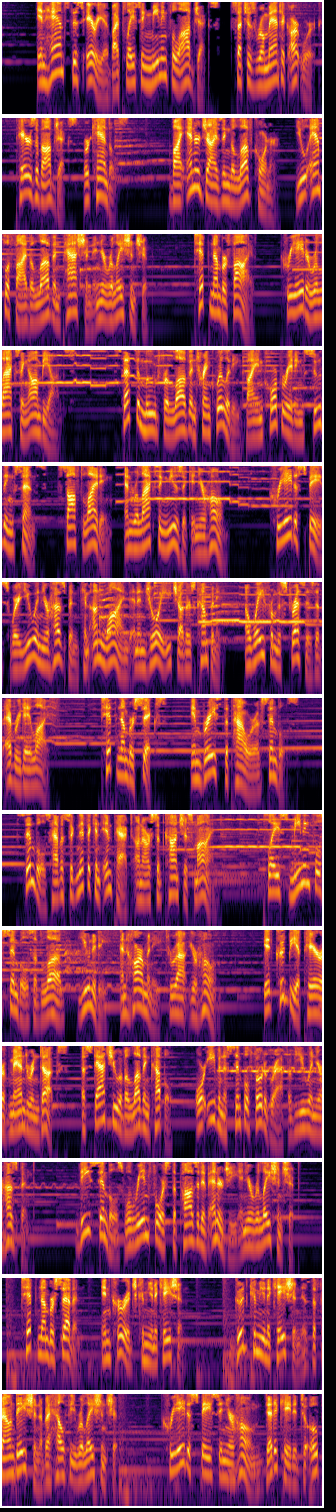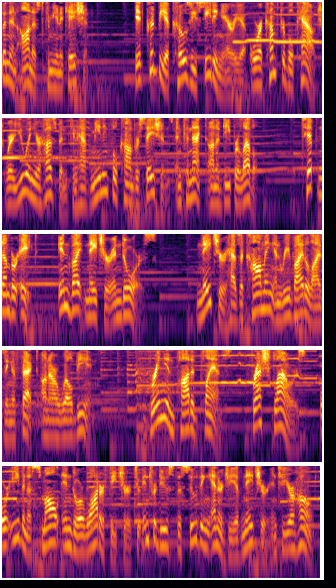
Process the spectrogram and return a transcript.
Enhance this area by placing meaningful objects, such as romantic artwork, pairs of objects, or candles. By energizing the love corner, you'll amplify the love and passion in your relationship. Tip number 5. Create a relaxing ambiance. Set the mood for love and tranquility by incorporating soothing scents, soft lighting, and relaxing music in your home. Create a space where you and your husband can unwind and enjoy each other's company, away from the stresses of everyday life. Tip number 6. Embrace the power of symbols. Symbols have a significant impact on our subconscious mind. Place meaningful symbols of love, unity, and harmony throughout your home. It could be a pair of mandarin ducks, a statue of a loving couple, or even a simple photograph of you and your husband. These symbols will reinforce the positive energy in your relationship. Tip number 7. Encourage communication. Good communication is the foundation of a healthy relationship. Create a space in your home dedicated to open and honest communication. It could be a cozy seating area or a comfortable couch where you and your husband can have meaningful conversations and connect on a deeper level. Tip number 8. Invite nature indoors. Nature has a calming and revitalizing effect on our well-being. Bring in potted plants, fresh flowers, or even a small indoor water feature to introduce the soothing energy of nature into your home.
